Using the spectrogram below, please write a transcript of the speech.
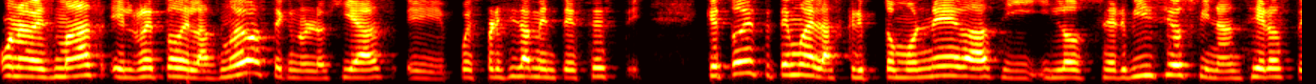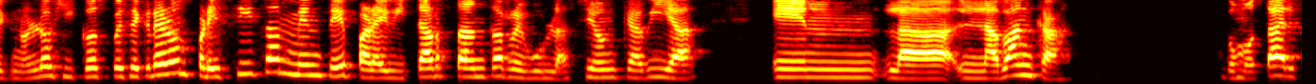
una vez más, el reto de las nuevas tecnologías, eh, pues precisamente es este, que todo este tema de las criptomonedas y, los servicios financieros tecnológicos, pues se crearon precisamente para evitar tanta regulación que había en la, en la banca como tal.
